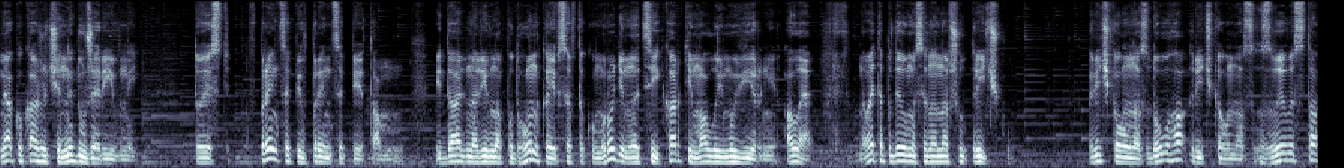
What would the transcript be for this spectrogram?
м'яко кажучи, не дуже рівний. Тобто, в принципі, в принципі, там ідеальна рівна подгонка і все в такому роді на цій карті мало ймовірні. Але давайте подивимося на нашу річку. Річка у нас довга, річка у нас звивиста.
